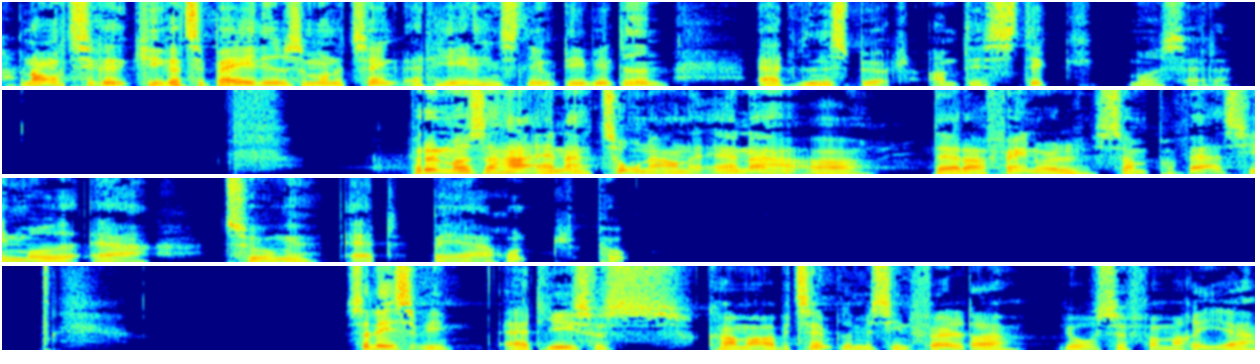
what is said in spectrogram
Og når hun kigger tilbage i livet, så må hun tænkt at hele hendes liv, det i virkeligheden er et vidnesbyrd om det stik modsatte. På den måde så har Anna to navne, Anna og datter Fanuel, som på hver sin måde er tunge at bære rundt på. Så læser vi, at Jesus kommer op i templet med sine forældre, Josef og Maria,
